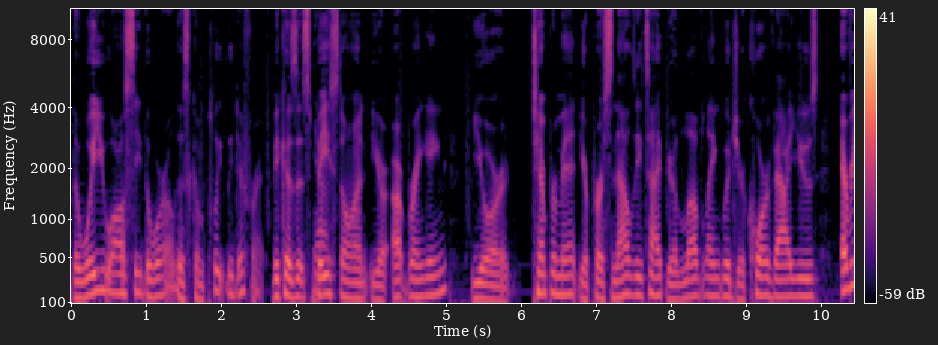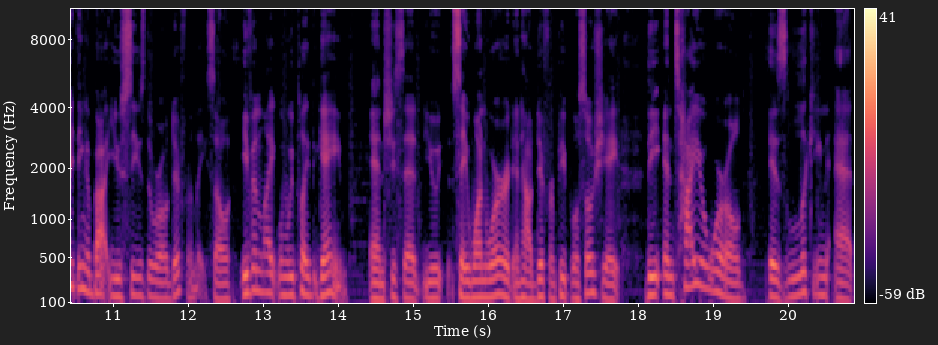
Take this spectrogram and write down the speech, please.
the way you all see the world is completely different because it's Yeah. based on your upbringing, your temperament, your personality type, your love language, your core values. Everything about you sees the world differently. So even like when we played the game, and she said you say one word and how different people associate, the entire world is looking at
